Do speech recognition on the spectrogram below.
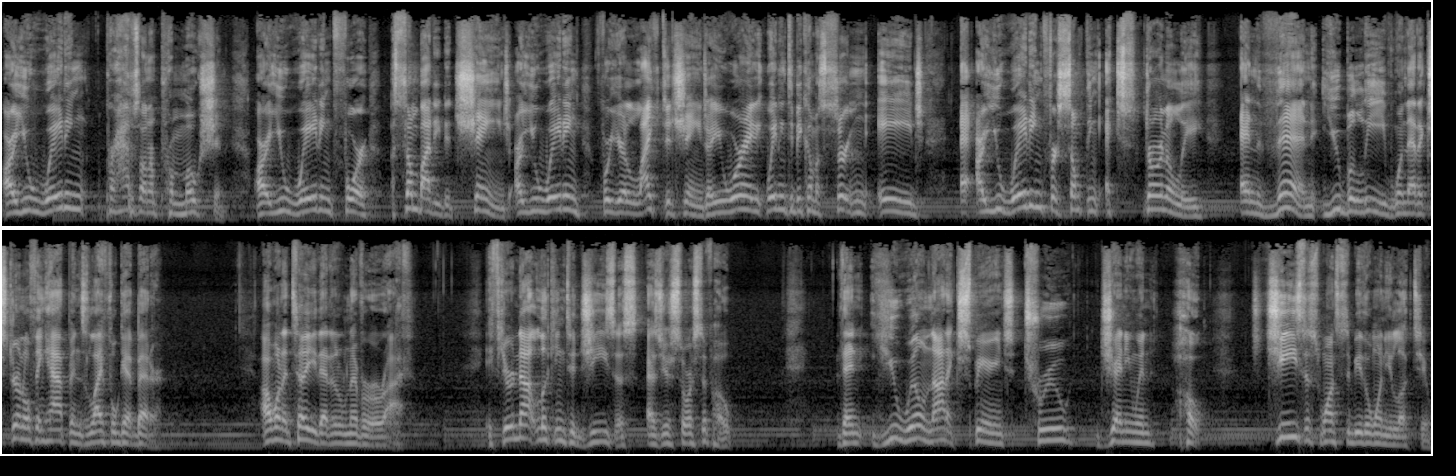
Are you waiting perhaps on a promotion? Are you waiting for somebody to change? Are you waiting for your life to change? Are you waiting to become a certain age? Are you waiting for something externally and then you believe when that external thing happens, life will get better? I want to tell you that it'll never arrive. If you're not looking to Jesus as your source of hope, then you will not experience true genuine hope. Jesus wants to be the one you look to.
